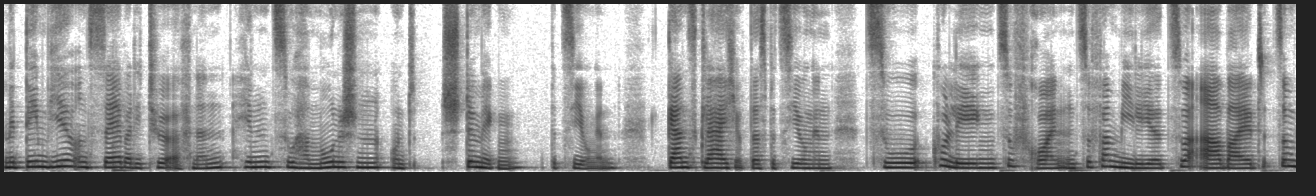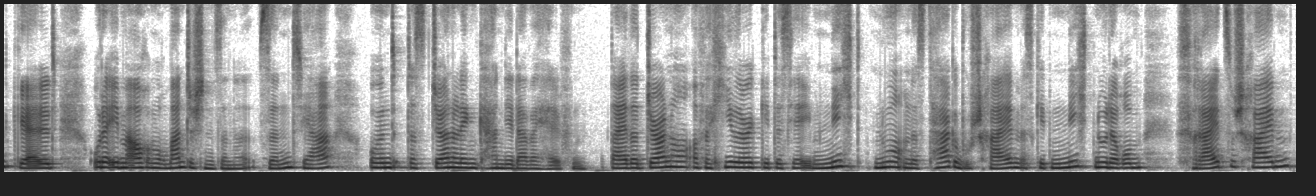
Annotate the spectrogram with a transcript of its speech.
mit dem wir uns selber die Tür öffnen hin zu harmonischen und stimmigen Beziehungen. Ganz gleich, ob das Beziehungen zu Kollegen, zu Freunden, zur Familie, zur Arbeit, zum Geld oder eben auch im romantischen Sinne sind, ja. Und das Journaling kann dir dabei helfen. Bei The Journal of a Healer geht es ja eben nicht nur um das Tagebuchschreiben, es geht nicht nur darum, frei zu schreiben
